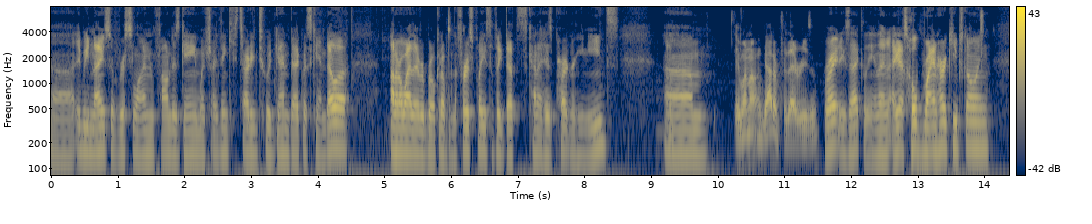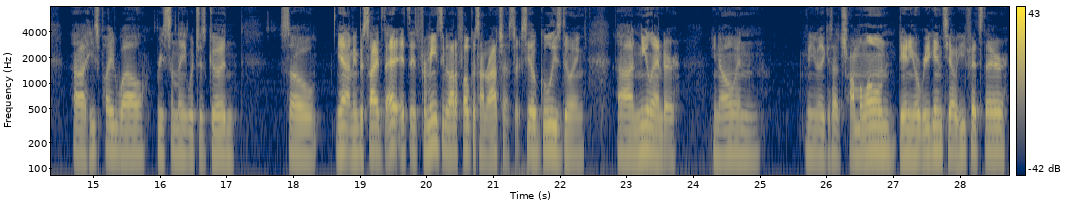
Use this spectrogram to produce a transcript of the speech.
Uh, it'd be nice if Ristolainen found his game, which I think he's starting to again back with Scandella. I don't know why they ever broke it up in the first place. I think that's kind of his partner he needs. Um, they went out and got him for that reason. Right, exactly. And then I guess Hope Reinhart keeps going. Uh, he's played well recently, which is good. So yeah, I mean, besides that, it's it, for me, it's a lot of focus on Rochester. See how Guhle's doing, uh, Nylander, you know, and I mean, like I said, Sean Malone, Danny O'Regan, see how he fits there.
